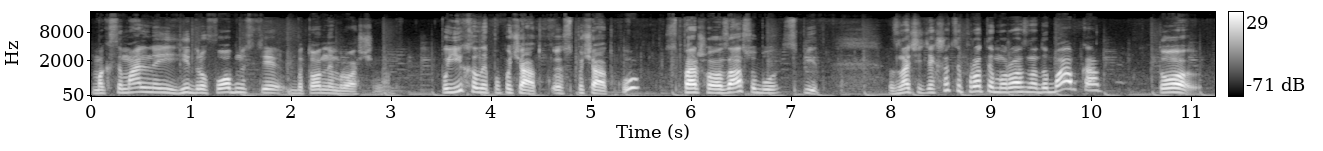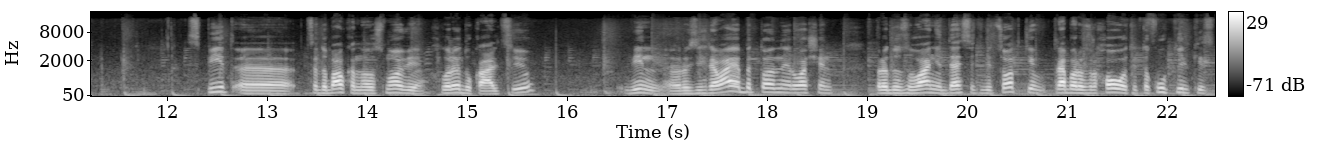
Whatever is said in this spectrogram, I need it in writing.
максимальної гідрофобності бетонним розчинам. Поїхали по початку, спочатку з першого засобу спід. Значить, якщо це протиморозна добавка, то спід е, це добавка на основі хлориду кальцію. Він розігріває бетонний розчин. При дозуванні 10% треба розраховувати таку кількість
